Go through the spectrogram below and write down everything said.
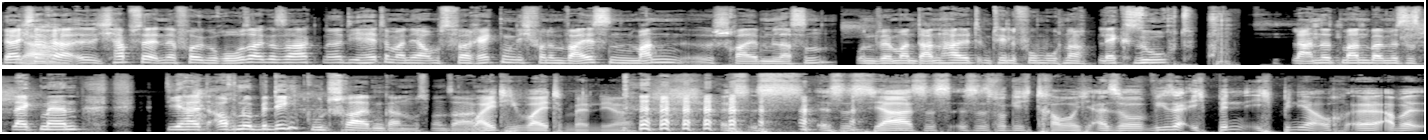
Ja, ich ja. sag ja, ich hab's ja in der Folge Rosa gesagt, ne, die hätte man ja ums Verrecken nicht von einem weißen Mann äh, schreiben lassen. Und wenn man dann halt im Telefonbuch nach Black sucht, landet man bei Mrs. Blackman die halt auch nur bedingt gut schreiben kann, muss man sagen. Whitey Whiteman, ja. es ist, es ist, ja, es ist, es ist wirklich traurig. Also, wie gesagt, ich bin, ich bin ja auch, äh, aber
